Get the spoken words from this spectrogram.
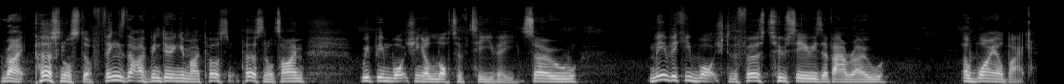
Right, personal stuff, things that I've been doing in my pers personal time. We've been watching a lot of TV. So me and Vicky watched the first two series of Arrow a while back.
